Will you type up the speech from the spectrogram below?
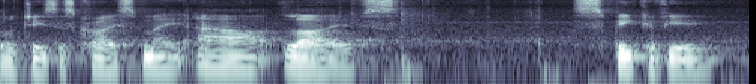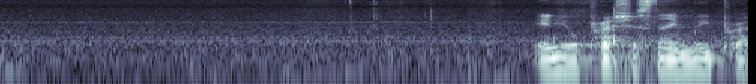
Lord Jesus Christ, may our lives speak of you. In your precious name we pray.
